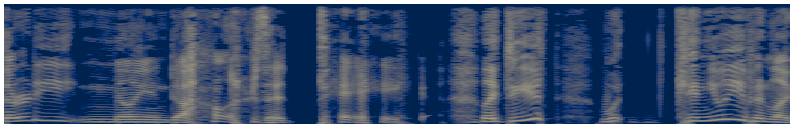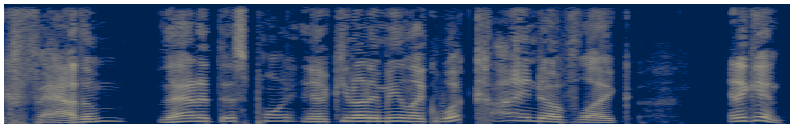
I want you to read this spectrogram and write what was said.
thirty million dollars a day, like, do you, w- can you even like fathom that at this point? Like, you know what I mean? Like, what kind of like, and again,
